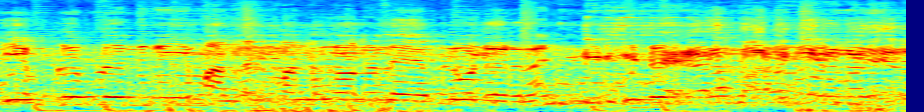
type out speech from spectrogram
ഈ എപ്പോഴും എപ്പോഴും ഈ മണ്ടൻ എന്ന് പറഞ്ഞ ലേബിൾ കൊണ്ടുവരുന്നത് അവിടെ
